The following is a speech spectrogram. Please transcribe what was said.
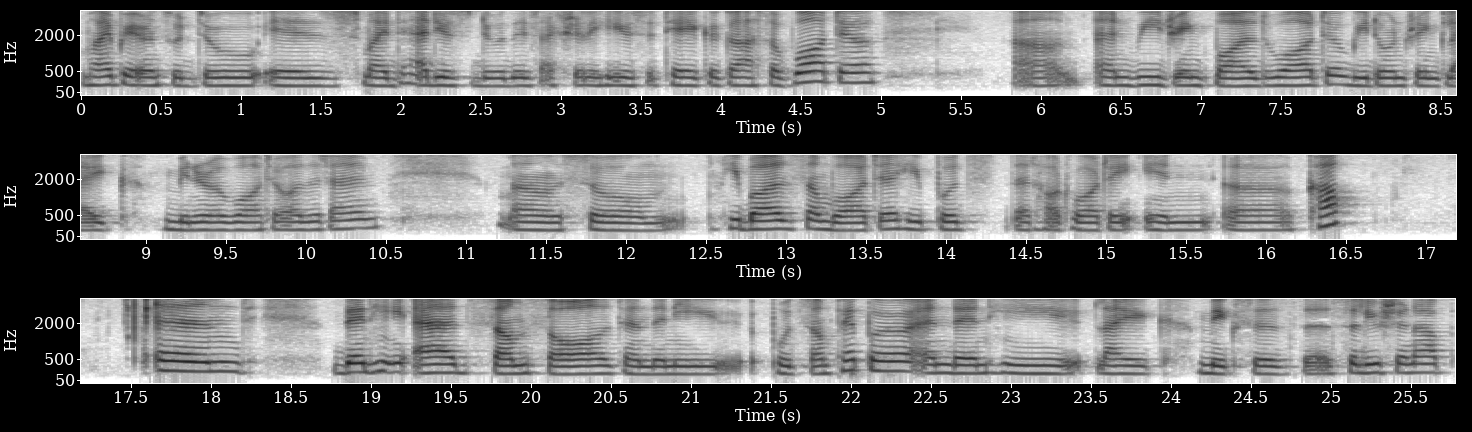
my parents would do is my dad used to do this actually. He used to take a glass of water. Um, and we drink boiled water. We don't drink like mineral water all the time. Uh, so he boils some water. He puts that hot water in a cup and then he adds some salt and then he puts some pepper and then he like mixes the solution up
